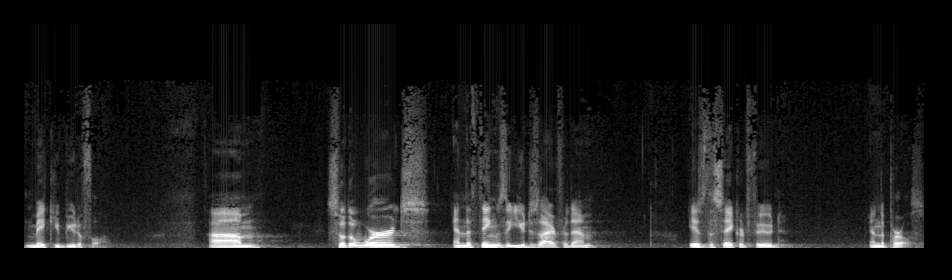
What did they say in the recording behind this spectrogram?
make you beautiful. Um, so the words and the things that you desire for them is the sacred food and the pearls.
